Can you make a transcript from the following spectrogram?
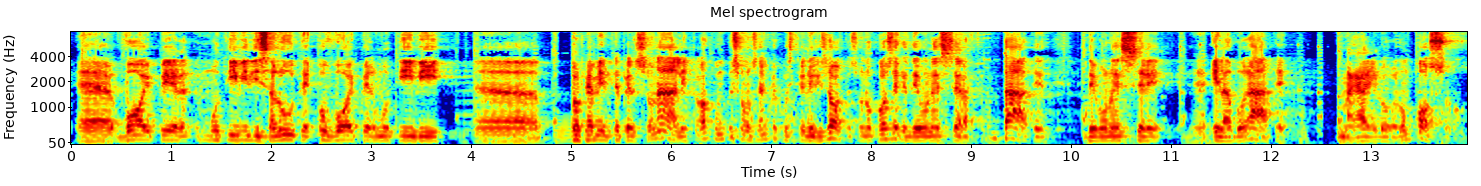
eh, vuoi per motivi di salute o vuoi per motivi eh, propriamente personali, però comunque sono sempre questioni risolte, sono cose che devono essere affrontate, devono essere eh, elaborate, magari loro non possono,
